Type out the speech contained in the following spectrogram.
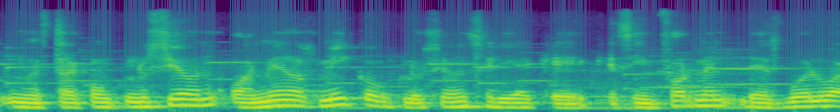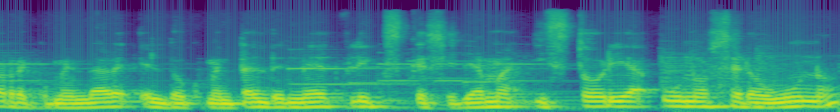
nuestra conclusión, o al menos mi conclusión sería que, que se informen. Les vuelvo a recomendar el documental de Netflix que se llama Historia 101.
